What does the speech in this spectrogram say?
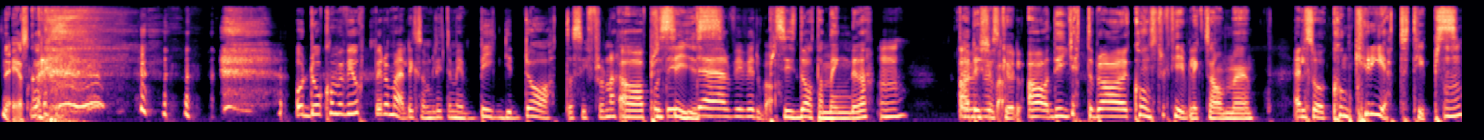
Nej, jag skojar. Och då kommer vi upp i de här liksom lite mer big data-siffrorna. Ja, precis. Och det är där vi vill vara. Precis, datamängderna. Mm. Ja, det känns kul. Ja, det är jättebra konstruktiv liksom, eh, eller så, konkret tips Mm.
